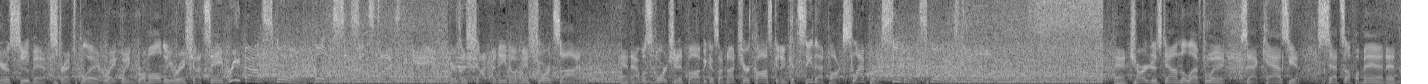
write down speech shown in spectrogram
Here's Subban, stretch play, right wing Grimaldi, wrist shot save, rebound score. Colton Sissons ties the game. Here's a shot Benning, missed short side. And that was fortunate, Bob, because I'm not sure Koskinen could see that puck. Slapper, Subban scores, 2 1 and charges down the left wing. Zack Kassian sets up a man, and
